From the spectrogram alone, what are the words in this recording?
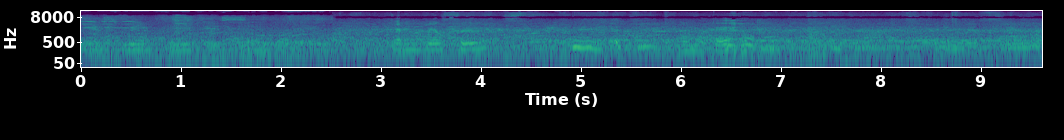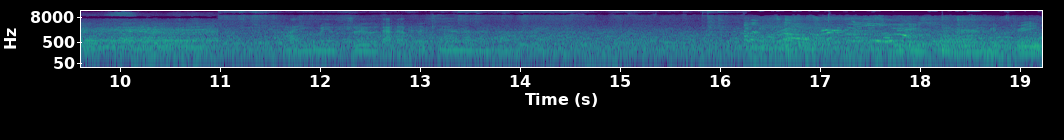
This real food is so good. Getting real food. I'm okay. Getting real food. Buying real food at Upper Canada. Waiting for her drink.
